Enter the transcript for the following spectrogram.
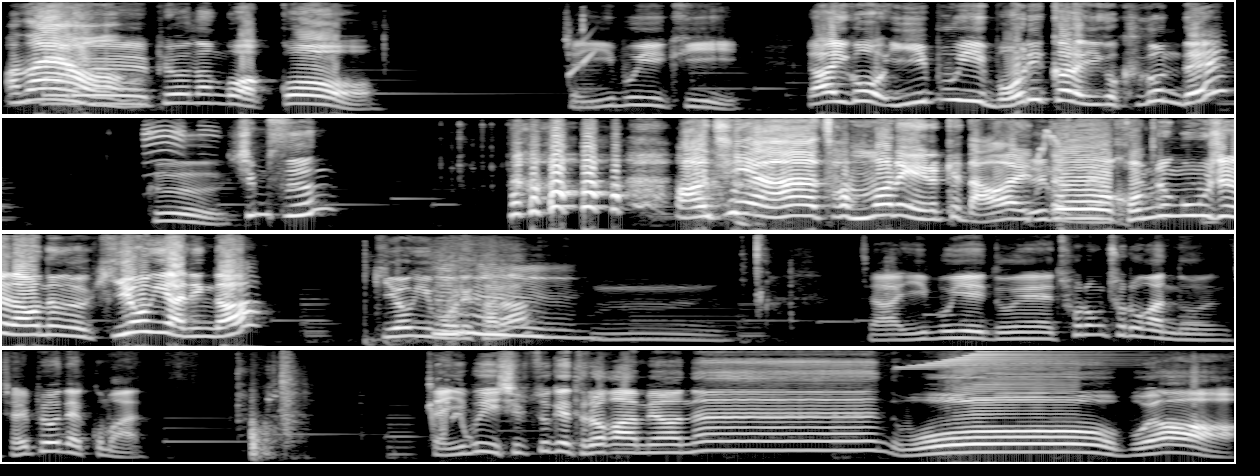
맞아요 털을 표현한 것 같고 자 EV 귀. 야 이거 EV 머리카락 이거 그건데? 그 심슨? 아니야 잔머리 이렇게 나와 이거 있잖아 검정 고무실에 나오는 그 기영이 아닌가? 기영이 머리카락? 음. 음. 자 EV의 눈에 초롱초롱한 눈 잘 표현했구만. 자 EV 집 속에 들어가면은 오 뭐야?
